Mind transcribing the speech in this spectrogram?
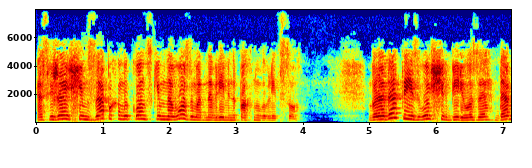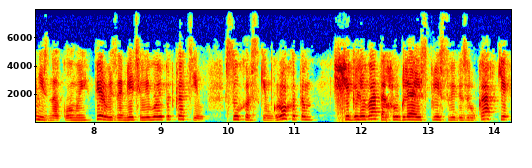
Освежающим запахом и конским навозом одновременно пахнуло в лицо. Бородатый извозчик Береза, давний знакомый, первый заметил его и подкатил, сухарским грохотом, щеголевато округляя из плисовой безрукавки,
